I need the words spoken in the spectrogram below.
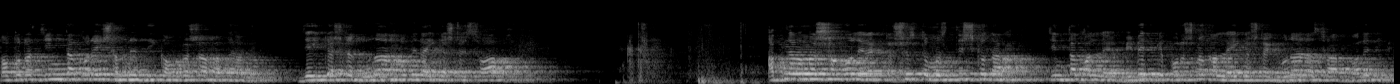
ততটা চিন্তা করেই সামনের দিকে অগ্রসর হতে হবে। যে এই কাজটা গুনাহ হবে না, এই কাজটা সব হবে। আপনার আমার সকলের একটা সুস্থ মস্তিষ্ক দ্বারা চিন্তা করলে, বিবেককে প্রশ্ন করলে এই কাজটা না সব বলে দিবে।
